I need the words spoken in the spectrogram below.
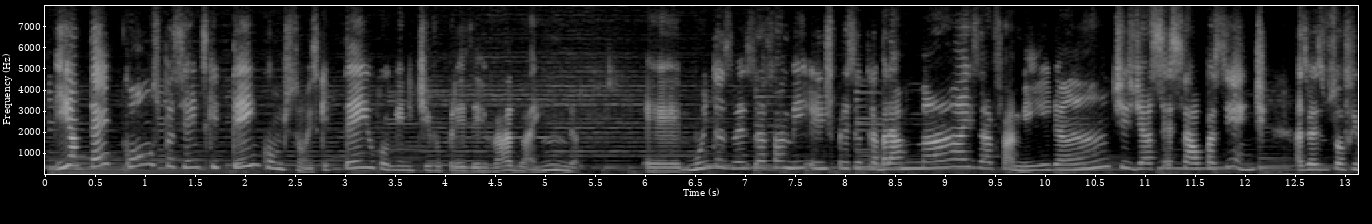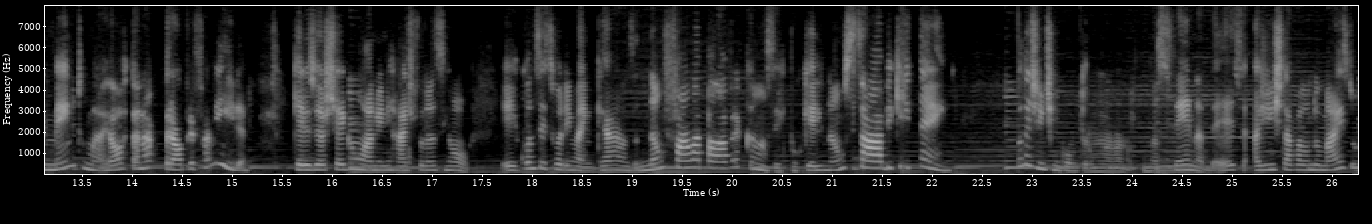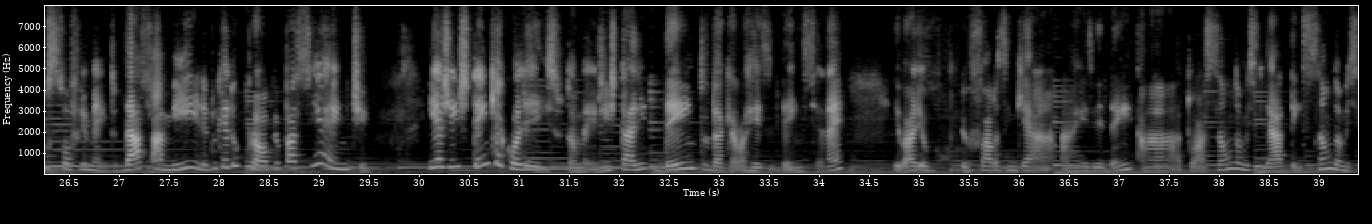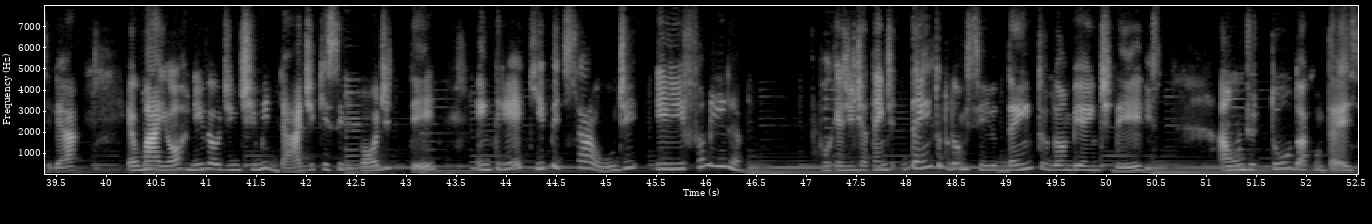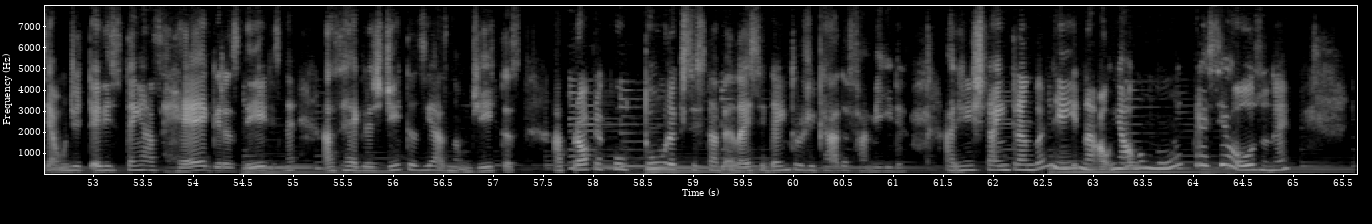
E até com os pacientes que têm condições, que têm o cognitivo preservado ainda, é, muitas vezes a família, a gente precisa trabalhar mais a família antes de acessar o paciente. Às vezes o sofrimento maior está na própria família, que eles já chegam lá no INRAD falando assim, ó, oh, quando vocês forem lá em casa, não fala a palavra câncer, porque ele não sabe que tem. Quando a gente encontra uma, uma cena dessa, a gente está falando mais do sofrimento da família do que do próprio paciente. E a gente tem que acolher isso também. A gente está ali dentro daquela residência, né? Eu, eu, eu falo assim que a, a, residência, a atuação domiciliar, a atenção domiciliar, é o maior nível de intimidade que se pode ter entre equipe de saúde e família. Porque a gente atende dentro do domicílio, dentro do ambiente deles aonde tudo acontece, aonde eles têm as regras deles, né? As regras ditas e as não ditas, a própria cultura que se estabelece dentro de cada família. A gente está entrando ali na, em algo muito precioso, né?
